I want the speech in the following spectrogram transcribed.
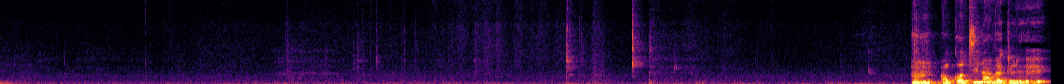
On continue avec le,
